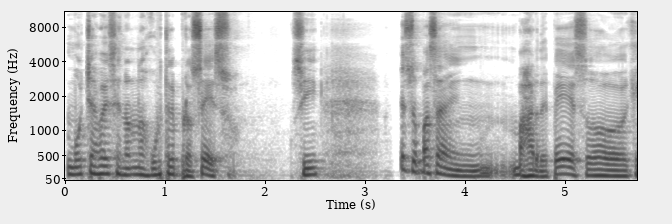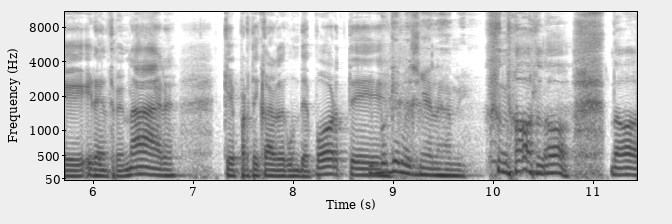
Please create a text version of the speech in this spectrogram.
muchas veces no nos gusta el proceso. ¿sí? Eso pasa en bajar de peso, que ir a entrenar, que practicar algún deporte. ¿Por qué me señalas a mí? No, no, no,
